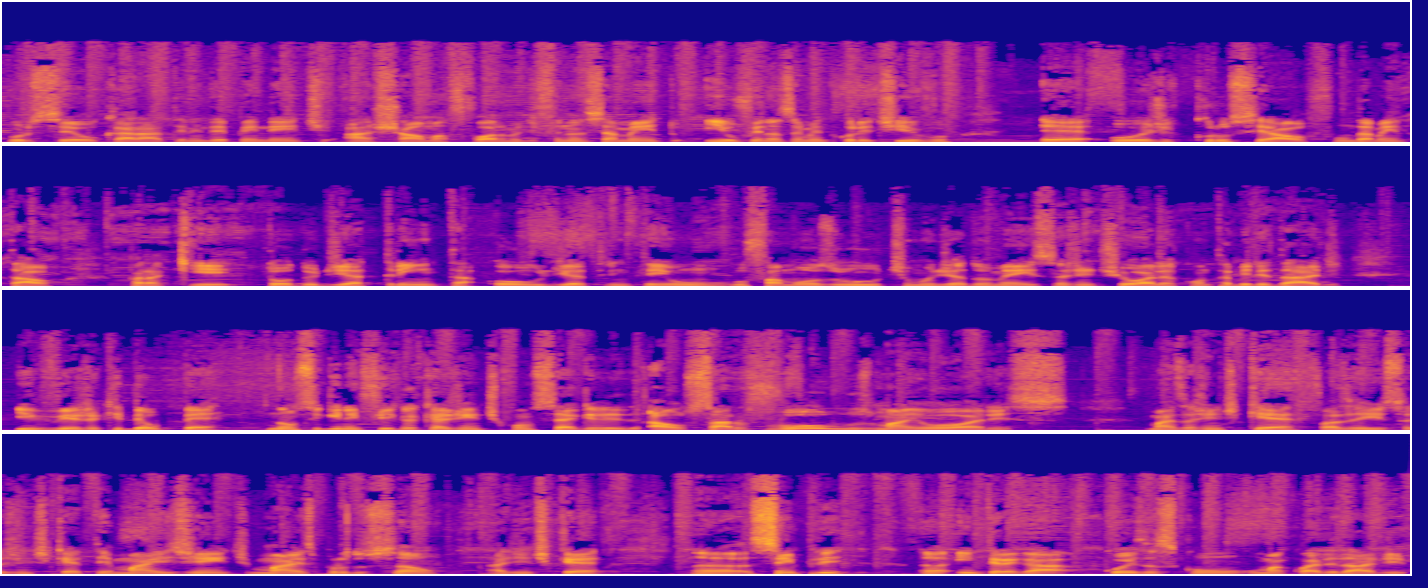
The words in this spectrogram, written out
por seu caráter independente, achar uma forma de financiamento. E o financiamento coletivo é hoje crucial, fundamental para que todo dia 30 ou dia 31, o famoso último dia do mês, a gente olhe a contabilidade e veja que deu pé. Não significa que a gente consegue alçar voos maiores, mas a gente quer fazer isso, a gente quer ter mais gente, mais produção, a gente quer uh, sempre uh, entregar coisas com uma qualidade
